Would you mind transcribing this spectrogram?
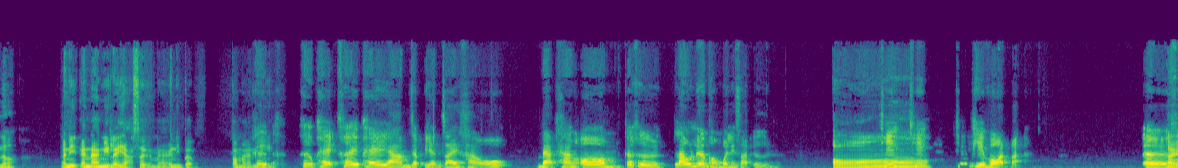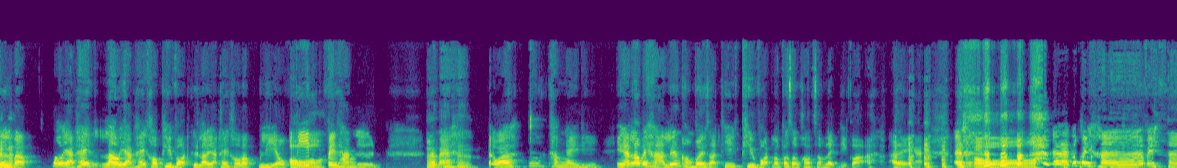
เนอะอันนี้แอนนามีอะไรอยากเสริมไหมอันนี้แบบประมาณคือนี้ คือเพเคยพยายามจะเปลี่ยนใจเขาแบบทางอ้อมก็คือเล่าเรื่องของบริษัทอื่นอ๋อที่ที่ที่พีวอตอะเอออะไรนะคือแบบเราอยากให้เราอยากให้เขา pivot คือเราอยากให้เขาแบบเลี้ยวอ๋อปี๊ดไปทางอื่นใช่ไหมอ่าอ่าแต่ว่าเออทำไงดี อย่างนั้นเราไปหาเรื่องของบริษัทที่ pivot แล้วประสบความสำเร็จดีกว่า อะไรอย่างเงี้ยอ๋อแล้วก็ไปหาไปหา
